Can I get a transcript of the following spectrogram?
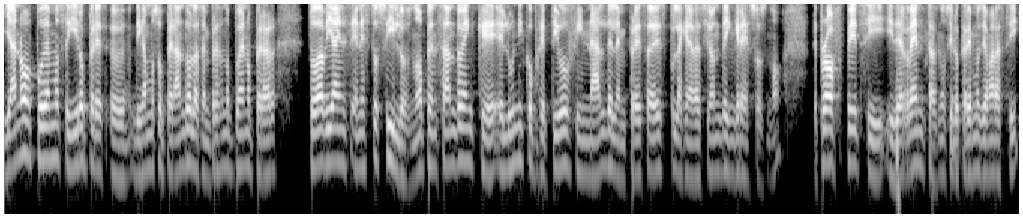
ya no podemos seguir, eh, digamos, operando, las empresas no pueden operar todavía en, estos hilos, ¿no? Pensando en que el único objetivo final de la empresa es pues, la generación de ingresos, ¿no? De profits y, y de rentas, ¿no? Si lo queremos llamar así.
